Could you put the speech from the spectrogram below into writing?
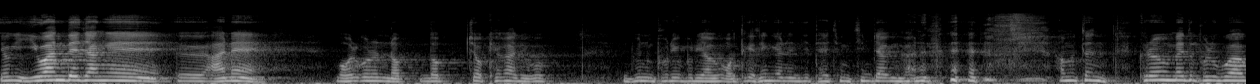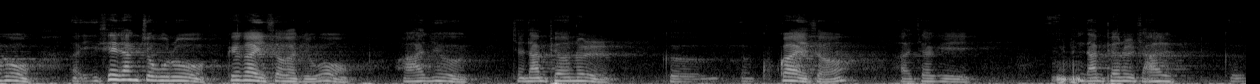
여기 이완 대장의 그 아내 뭐 얼굴은 넓, 넓적해가지고 눈 부리부리하고 어떻게 생겼는지 대충 짐작은 가는데 아무튼 그럼에도 불구하고 세상적으로 꾀가 있어가지고 아주 제 남편을 그 국가에서 아 저기 남편을 잘 그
